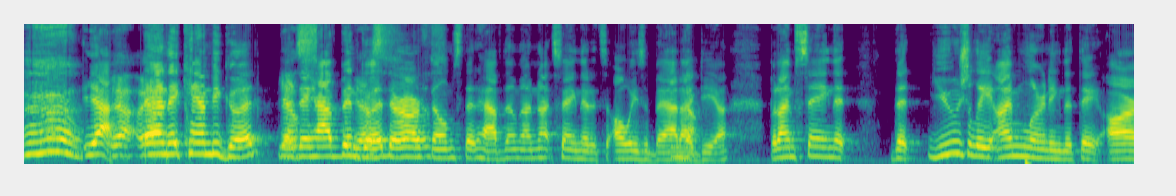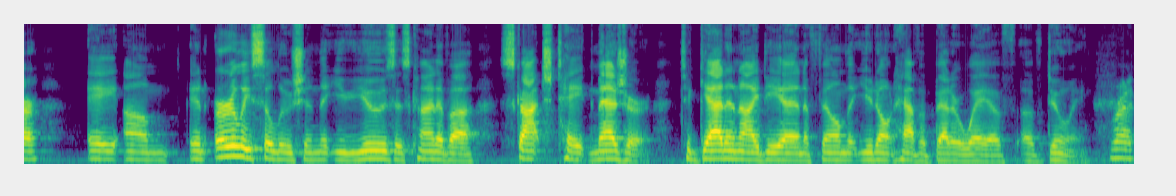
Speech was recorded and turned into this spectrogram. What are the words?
Yeah. Yeah, yeah. and they can be good. They- Yes, They have been yes, good. There are yes. films that have them. I'm not saying that it's always a bad No. idea, but I'm saying that that usually I'm learning that they are a um, an early solution that you use as kind of a Scotch tape measure to get an idea in a film that you don't have a better way of, of doing. Right.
